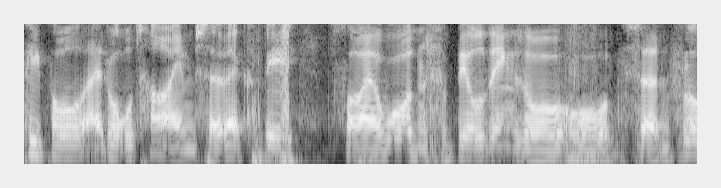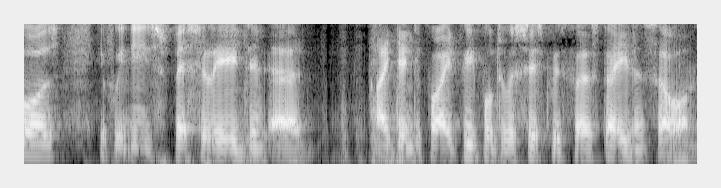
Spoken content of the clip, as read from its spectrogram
people at all times, so that could be fire wardens for buildings or, or certain floors, if we need specially uh, identified people to assist with first aid and so on.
